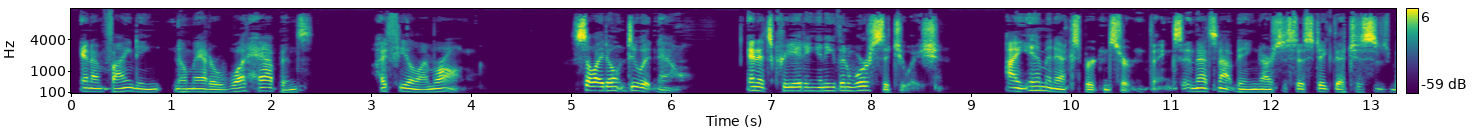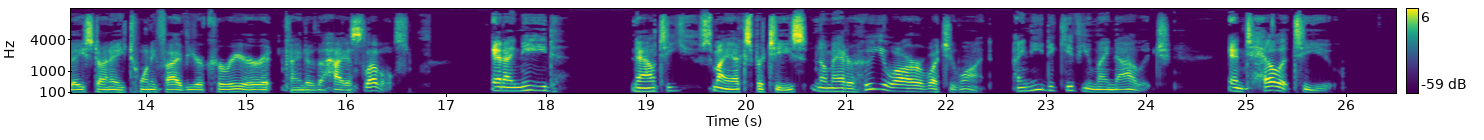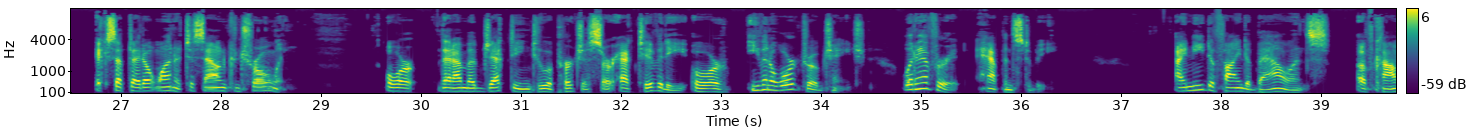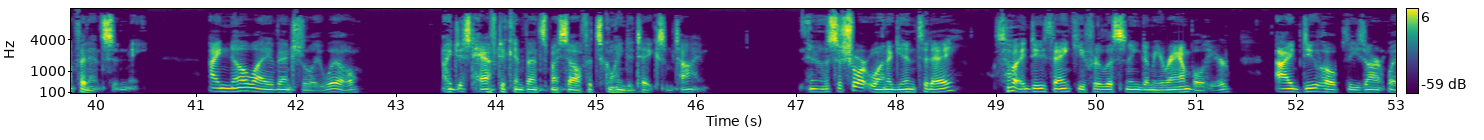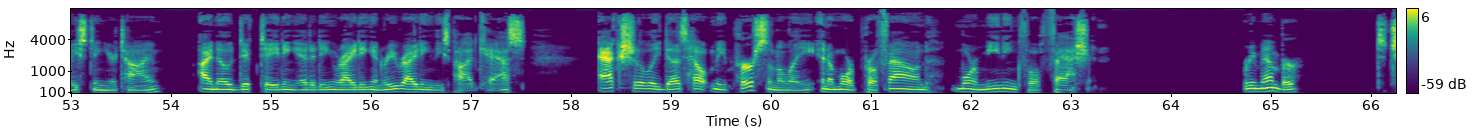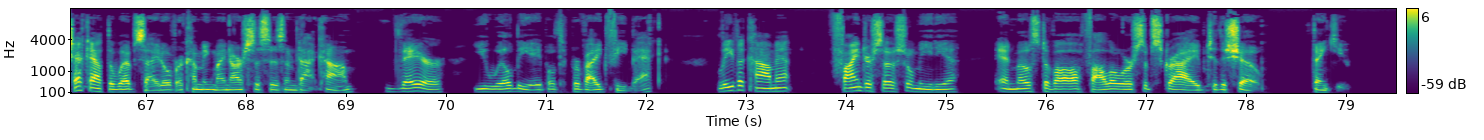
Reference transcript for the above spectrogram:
and I'm finding no matter what happens, I feel I'm wrong. So I don't do it now, and it's creating an even worse situation. I am an expert in certain things, and that's not being narcissistic. That just is based on a 25 year career at kind of the highest levels. And I need now to use my expertise, no matter who you are or what you want. I need to give you my knowledge and tell it to you, except I don't want it to sound controlling or that I'm objecting to a purchase or activity or even a wardrobe change, whatever it happens to be. I need to find a balance of confidence in me. I know I eventually will. I just have to convince myself it's going to take some time. And it's a short one again today, so I do thank you for listening to me ramble here. I do hope these aren't wasting your time. I know dictating, editing, writing, and rewriting these podcasts actually does help me personally in a more profound, more meaningful fashion. Remember to check out the website overcomingmynarcissism.com there, you will be able to provide feedback, leave a comment, find our social media, and most of all, follow or subscribe to the show. Thank you.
